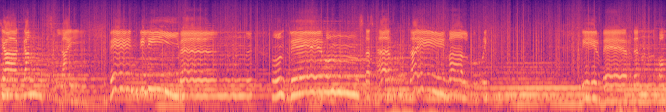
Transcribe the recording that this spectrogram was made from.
da ganz gleich, wen wir lieben. Und wer uns das Herz einmal bricht, wir werden vom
